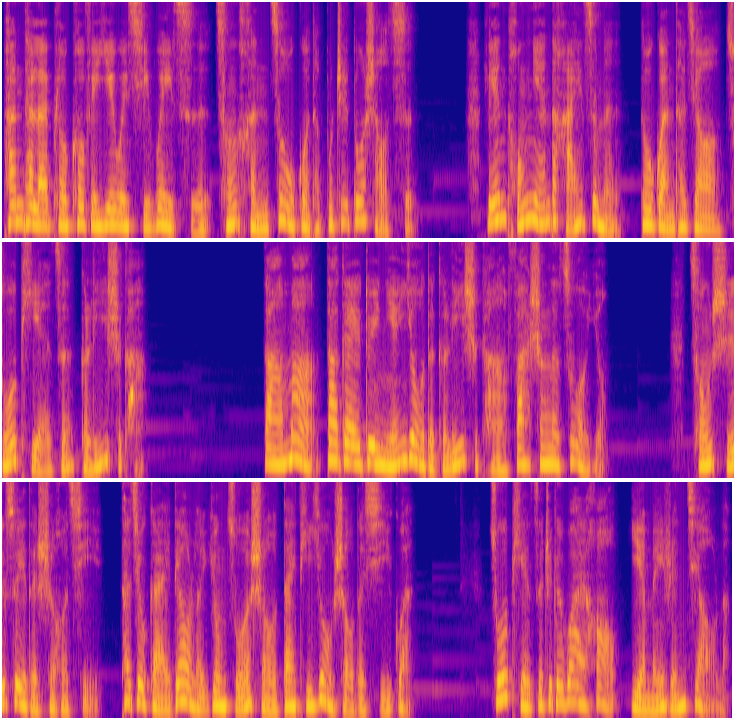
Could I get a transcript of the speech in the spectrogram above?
潘泰莱普洛科菲耶维奇为此曾狠揍过他不知多少次。连童年的孩子们都管他叫左撇子格里什卡。打骂大概对年幼的格里什卡发生了作用。从十岁的时候起，他就改掉了用左手代替右手的习惯，左撇子这个外号也没人叫了。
